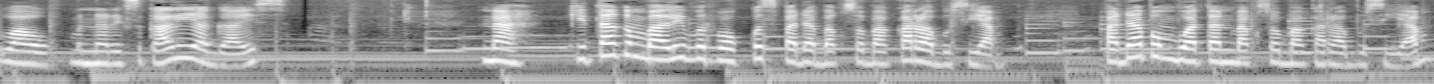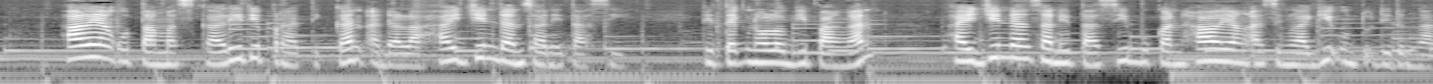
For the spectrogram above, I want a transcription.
Wow, menarik sekali ya guys. Nah, kita kembali berfokus pada bakso bakar labu siam. Pada pembuatan bakso bakar labu siam, hal yang utama sekali diperhatikan adalah hygiene dan sanitasi. Di teknologi pangan, hygiene dan sanitasi bukan hal yang asing lagi untuk didengar,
